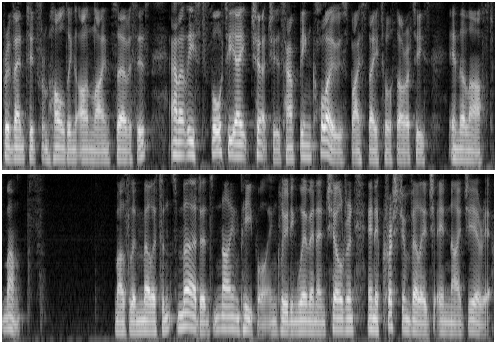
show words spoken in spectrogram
prevented from holding online services, and at least 48 churches have been closed by state authorities in the last month. Muslim militants murdered nine people, including women and children, in a Christian village in Nigeria.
